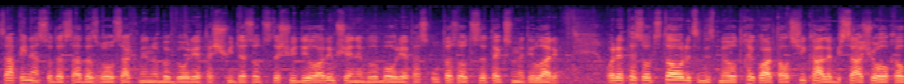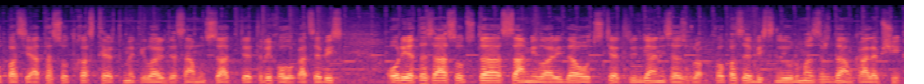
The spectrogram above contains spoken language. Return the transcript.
საფინანსო და სადაზღვეო საქმიანობები 2727 ლარი, მშენებლობა 2536 ლარი. 2022 წლის მეოთხე კვარტალში ქალების საშუალო ხელფასი 1411 ლარი და 70 თეთრი, ხოლო კაცების 2123 ლარი და 20 თეთრით განისაზღვრა. ხელფასების წლიურმა ზრდამ ქალებში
